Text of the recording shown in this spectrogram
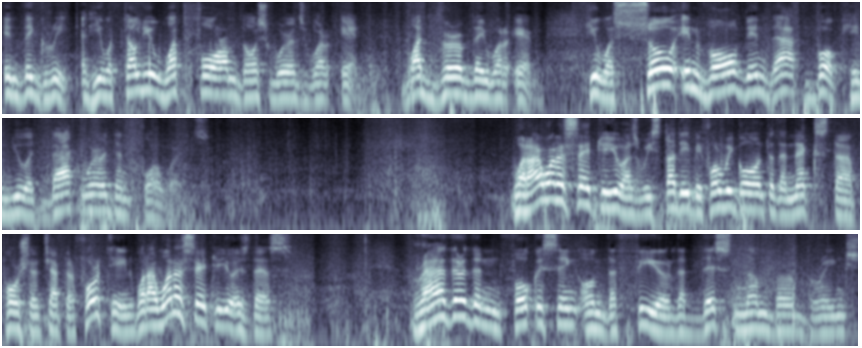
in the Greek, and he would tell you what form those words were in, what verb they were in. He was so involved in that book, he knew it backward and forwards. What I want to say to you as we study, before we go on to the next uh, portion of chapter 14, what I want to say to you is this. Rather than focusing on the fear that this number brings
